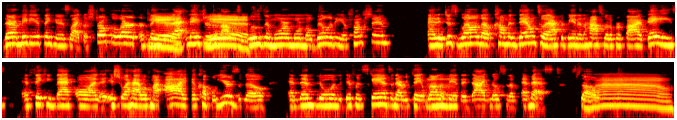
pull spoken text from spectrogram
Their immediate thinking is like a stroke alert or things yeah. of that nature because yeah. I was losing more and more mobility and function. And it just wound up coming down to it after being in the hospital for five days and thinking back on an issue I had with my eye a couple years ago and them doing the different scans and everything and wound up mm-hmm. being the diagnosis of MS. So wow.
